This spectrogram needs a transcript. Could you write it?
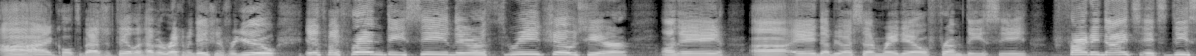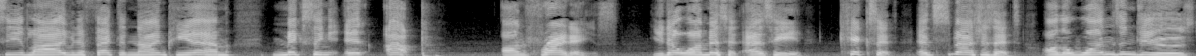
I, Colt Sebastian Taylor, have a recommendation for you. It's my friend DC. There are three shows here on a uh, AWSM radio from DC. Friday nights, it's DC Live in effect at 9 p.m., mixing it up on Fridays. You don't want to miss it as he kicks it and smashes it on the ones and twos,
